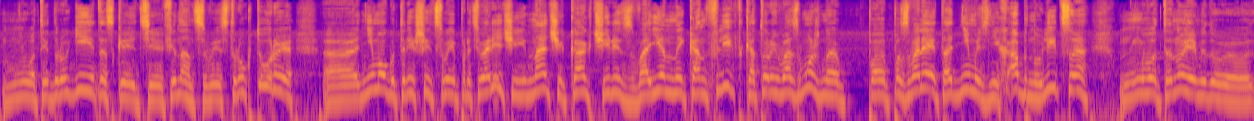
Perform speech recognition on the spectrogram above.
вот, и другие, так сказать, финансовые структуры э, не могут решить свои противоречия иначе, как через военные военный конфликт, который, возможно, по позволяет одним из них обнулиться, вот, ну, я имею в виду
